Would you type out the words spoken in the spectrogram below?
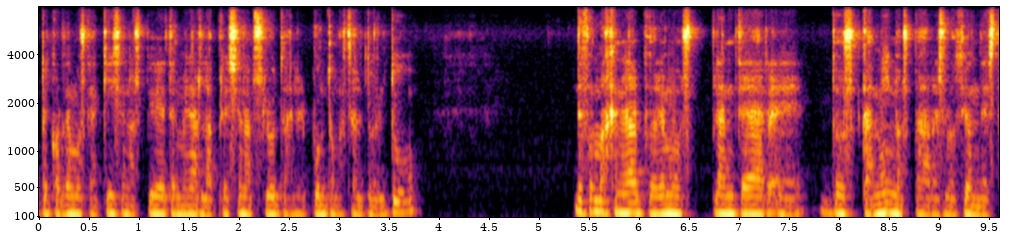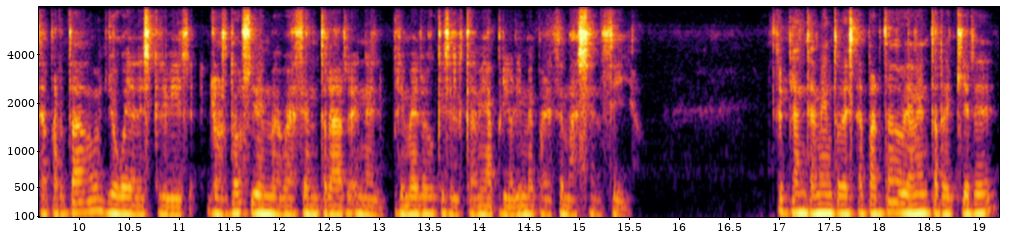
Recordemos que aquí se nos pide determinar la presión absoluta en el punto más alto del tubo. De forma general podremos plantear eh, dos caminos para la resolución de este apartado. Yo voy a describir los dos y me voy a centrar en el primero, que es el que a mí a priori me parece más sencillo. El planteamiento de este apartado obviamente requiere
